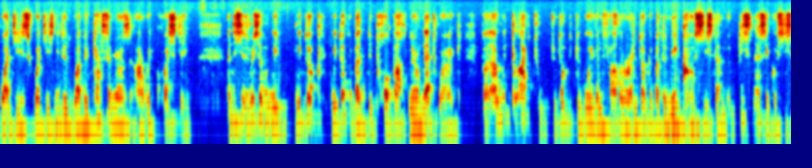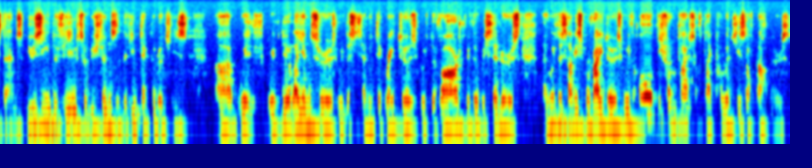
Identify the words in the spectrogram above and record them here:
what is what is needed, what the customers are requesting. And this is reason we, we talk we talk about the pro partner network, but I would like to, to talk to go even further and talk about an ecosystem, a business ecosystems using the Veeam solutions and the Veeam technologies uh, with, with the alliances, with the system integrators, with the VARs, with the resellers, and with the service providers, with all different types of typologies of partners.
